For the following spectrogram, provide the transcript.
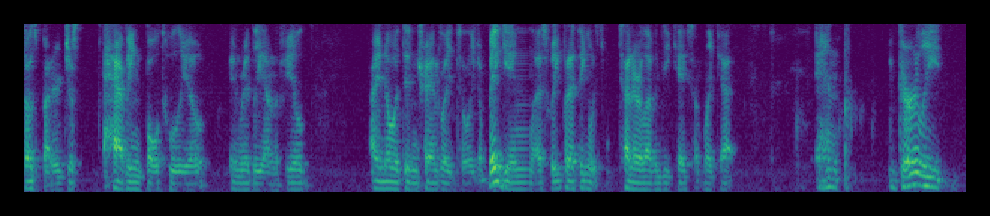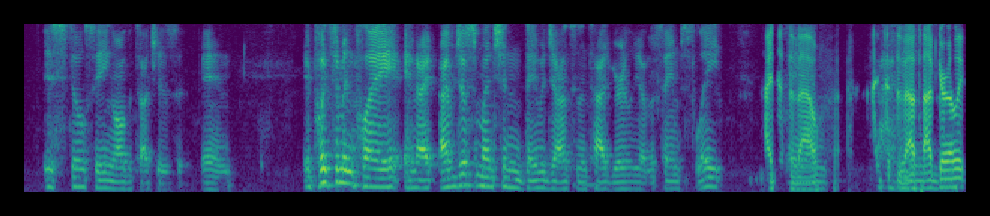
does better just having both Julio and Ridley on the field. I know it didn't translate to like a big game last week, but I think it was 10 or 11 DK, something like that. And Gurley is still seeing all the touches and it puts him in play. And I, I've just mentioned David Johnson and Todd Gurley on the same slate. I disavow. And, I disavow I mean, Todd Gurley.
